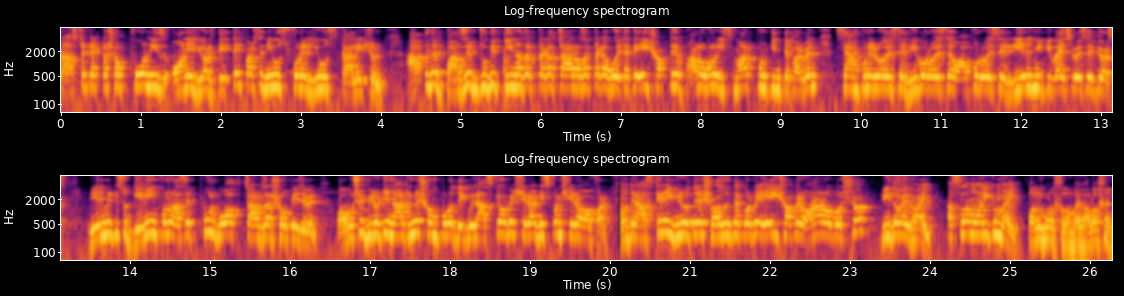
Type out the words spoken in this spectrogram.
ট্রাস্টেড একটা সব ফোন ইজ অনেক ভিউয়ার্স দেখতেই পারছেন ইউজ ফোনের ইউজ কালেকশন আপনাদের বাজেট যদি তিন হাজার টাকা চার হাজার টাকা হয়ে থাকে এই সব থেকে ভালো ভালো স্মার্টফোন কিনতে পারবেন। স্যামফোনের রয়েছে ভিভো রয়েছে অপো রয়েছে রিয়েলমি ডিভাইস রয়েছে ভিউয়ার্স রিয়েলমির কিছু গেমিং ফোনও আছে ফুল বক্স চার্জার সহ পেয়ে যাবেন। অবশ্যই ভিডিওটি না টেনে সম্পূর্ণ দেখবেন। আজকে হবে সেরা ডিসকাউন্ট সেরা অফার আমাদের আজকের এই ভিডিওতে সহযোগিতা করবে এই শপের অনার অবশ্য হৃদয় ভাই। আসসালামু আলাইকুম ভাই। ওয়ালাইকুম আসসালাম ভাই ভালো আছেন?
